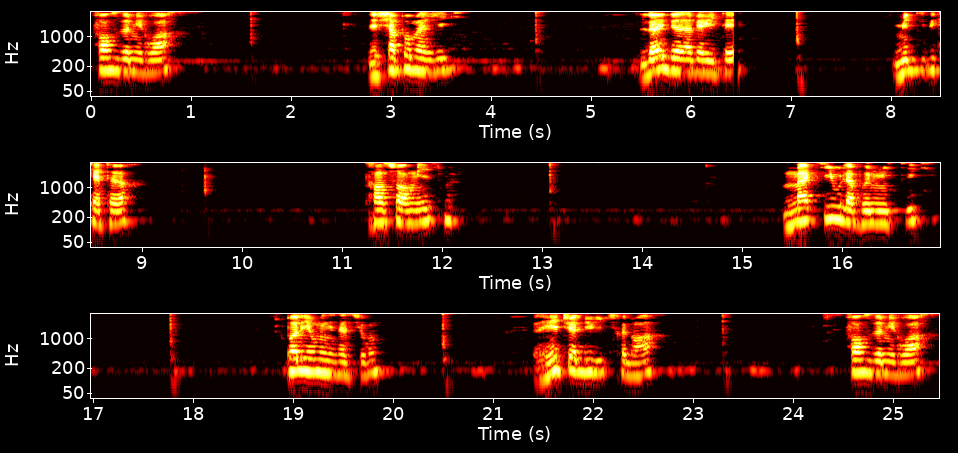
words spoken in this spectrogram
force de miroir, les chapeaux magiques, l'œil de la vérité, multiplicateur, transformisme, maquis ou la brume mystique, polyomnisation, Rituel du lustre noir. Force de miroir.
